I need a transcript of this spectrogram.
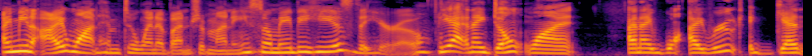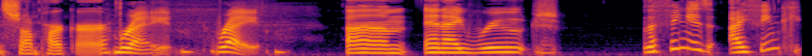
I mean, I want him to win a bunch of money, so maybe he is the hero. Yeah, and I don't want, and I I root against Sean Parker. Right, right. Um, and I root. The thing is, I think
